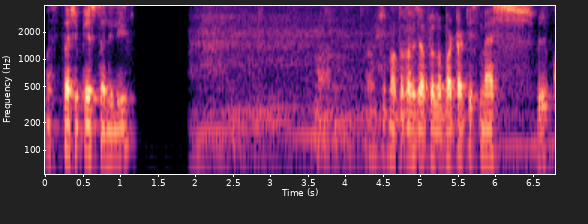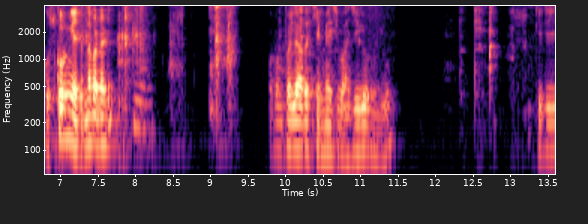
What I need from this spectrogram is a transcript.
मस्त अशी पेस्ट झालेली आहे. अजून आता करायचे आपल्याला बटाटी स्मॅश म्हणजे कुस्करून घ्यायचे ना बटाटी? आपण पहिले आता किम्याची भाजी करून घेऊ. किती?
